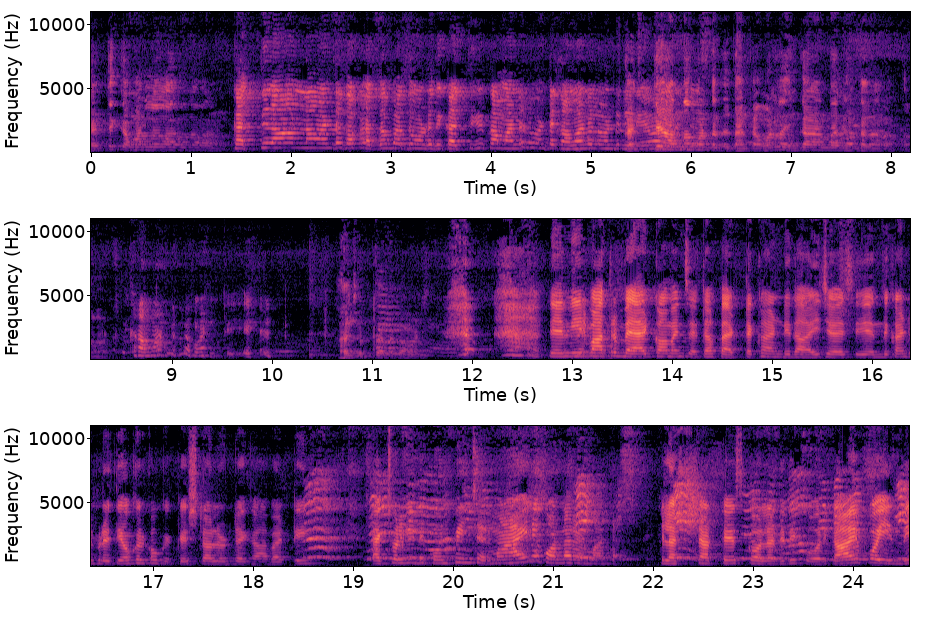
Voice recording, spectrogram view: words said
కత్తి కమండలం లాగా ఉన్నావా కత్తిలా ఉన్నావు అంటే ఒక అర్థం పద్ధం ఉంటది కత్తికి కమండలం అంటే కమండలం అంటే కత్తి అందంగా ఉంటుంది దాని కమండలం ఇంకా అందంగా ఉంటుంది అని అర్థం కమండలం అంటే ఏంటి? అది చెప్తాను కమండి నేను మీరు మాత్రం బ్యాడ్ కామెంట్స్ అయితే పెట్టకండి దయచేసి ఎందుకంటే ప్రతి ఒక్కరికి ఒక్కొక్క ఇష్టాలు ఉంటాయి కాబట్టి. యాక్చువల్గా ఇది కొనిపించారు మా ఆయనే కొన్నారనమాట. ఇలా షర్ట్ వేసుకోవాలనేది కోరిక. అయిపోయింది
